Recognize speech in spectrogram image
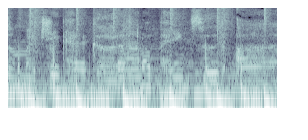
Symmetric haircut and a painted eye.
